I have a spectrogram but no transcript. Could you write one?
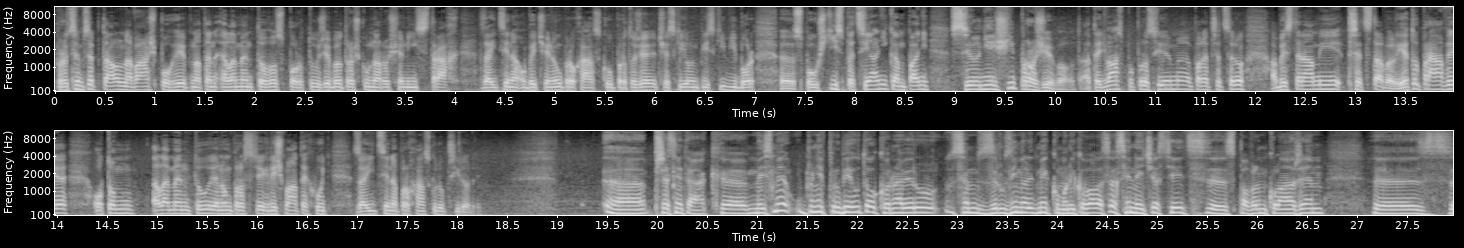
Proč jsem se ptal na váš pohyb, na ten element toho sportu, že byl trošku narušený strach zajít si na obyčejnou procházku, protože Český olympijský výbor eh, spouští speciální kampaň Silnější pro život. A teď vás poprosím, pane předsedo, abyste nám ji představil. Je to právě o tom elementu, jenom prostě, když máte chuť zajít si na procházku do přírody? Uh, přesně tak. Eh, my jsme úplně v průběhu toho koronaviru, jsem s různými lidmi komunikoval asi nejčastěji s, s Pavlem Kolářem, Eh, s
